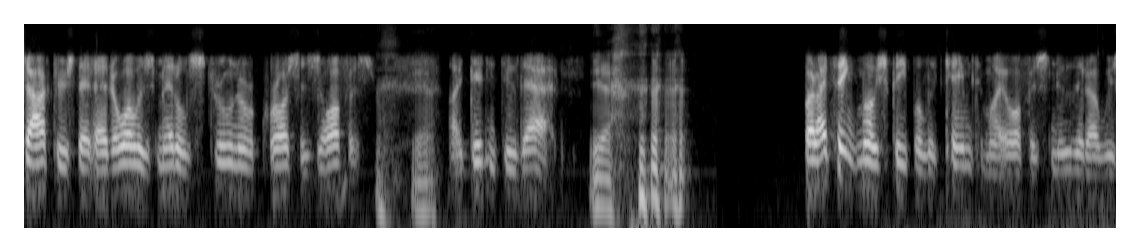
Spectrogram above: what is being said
doctors that had all his medals strewn across his office. yeah I didn't do that. yeah But I think most people that came to my office knew that I was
